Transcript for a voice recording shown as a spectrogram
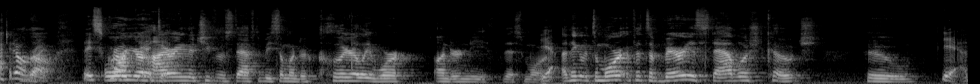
I don't know. They scrap. or you're idea. hiring the chief of staff to be someone to clearly work underneath this more. Yeah. I think if it's a more if it's a very established coach who Yeah,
